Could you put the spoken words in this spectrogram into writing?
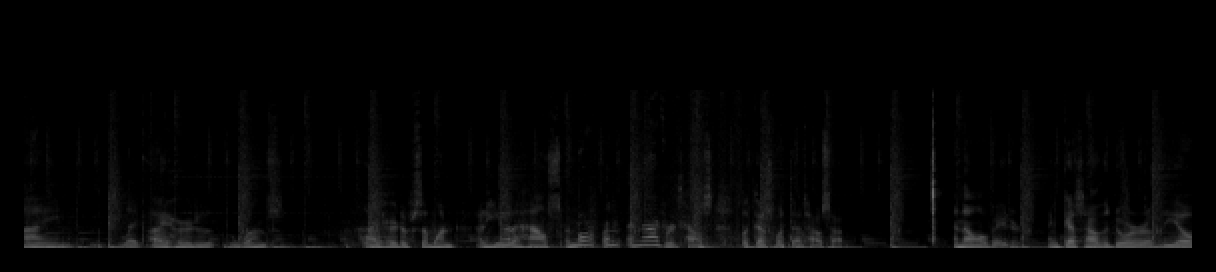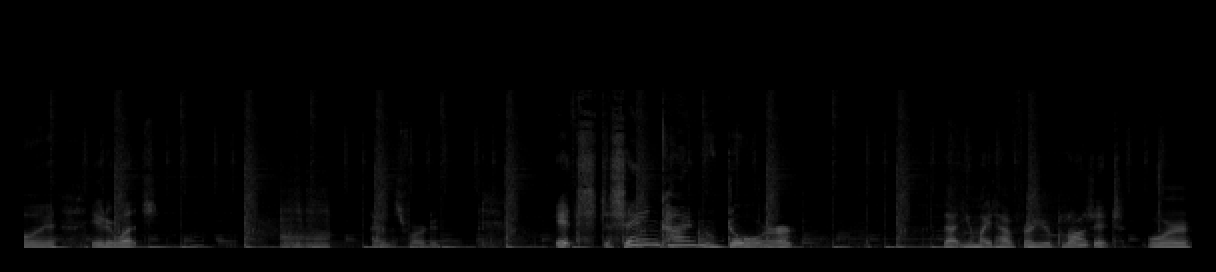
I like, I heard once. I heard of someone, and he had a house, an, an, an average house, but guess what that house had? An elevator. And guess how the door of the elevator was? I just farted. It's the same kind of door that you might have for your closet or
